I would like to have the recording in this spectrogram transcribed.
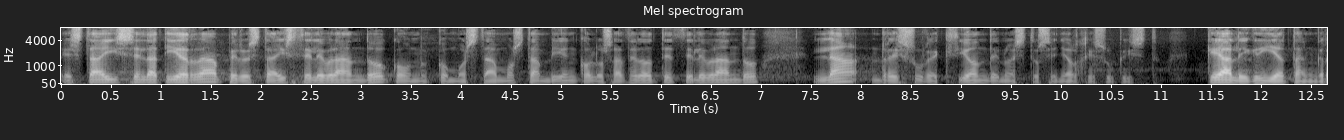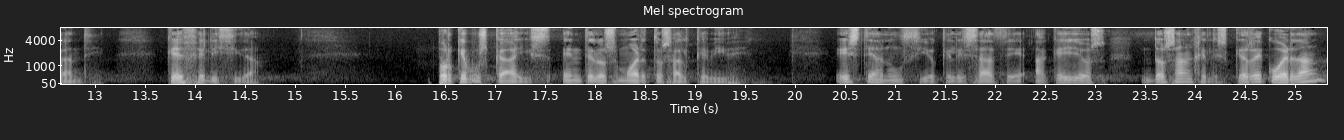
Estáis en la tierra, pero estáis celebrando, con, como estamos también con los sacerdotes, celebrando la resurrección de nuestro Señor Jesucristo. Qué alegría tan grande. ¡Qué felicidad! ¿Por qué buscáis entre los muertos al que vive? Este anuncio que les hace aquellos dos ángeles que recuerdan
